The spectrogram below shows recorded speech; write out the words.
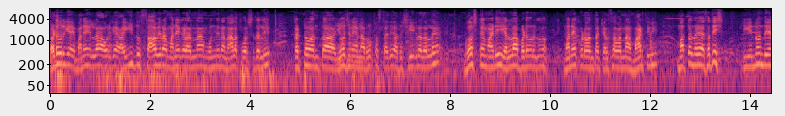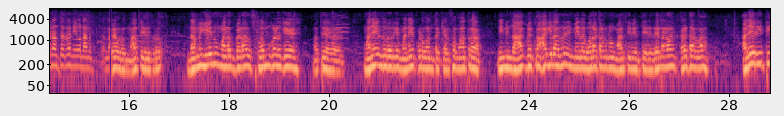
ಬಡವರಿಗೆ ಮನೆ ಇಲ್ಲ. ಅವ್ರಿಗೆ ಐದು ಸಾವಿರ ಮನೆಗಳನ್ನು ಮುಂದಿನ ನಾಲ್ಕು ವರ್ಷದಲ್ಲಿ ಕಟ್ಟುವಂತ ಯೋಜನೆಯನ್ನು ರೂಪಿಸ್ತಾ ಇದ್ದೀವಿ ಅದು ಶೀಘ್ರದಲ್ಲೇ ಘೋಷಣೆ ಮಾಡಿ ಎಲ್ಲ ಬಡವರಿಗೂ ಮನೆ ಕೊಡುವಂಥ ಕೆಲಸವನ್ನು ಮಾಡ್ತೀವಿ. ಮತ್ತೊಂದು ಸತೀಶ್, ಈಗ ಇನ್ನೊಂದು ಏನು ಅಂತಂದ್ರೆ ನೀವು ನಾನು ಒಂದು ಮಾತು ಹೇಳಿದರು. ನಮಗೇನು ಮಾಡೋದು ಬೇಡ. ಸ್ಲಮ್ಗಳಿಗೆ ಮತ್ತೆ ಮನೆ ಇಲ್ದವ್ರಿಗೆ ಮನೆ ಕೊಡುವಂತ ಕೆಲಸ ಮಾತ್ರ ನಿಮ್ಮಿಂದ ಆಗಬೇಕು. ಆಗಿಲ್ಲ ಅಂದ್ರೆ ನಿಮ್ಮ ಮೇಲೆ ಹೋರಾಟವನ್ನು ಮಾಡ್ತೀವಿ ಅಂತ ಹೇಳಿದ್ರೆ. ಏನಲ್ಲ ಕರೆಕ್ಟ್ ಅಲ್ವಾ? ಅದೇ ರೀತಿ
